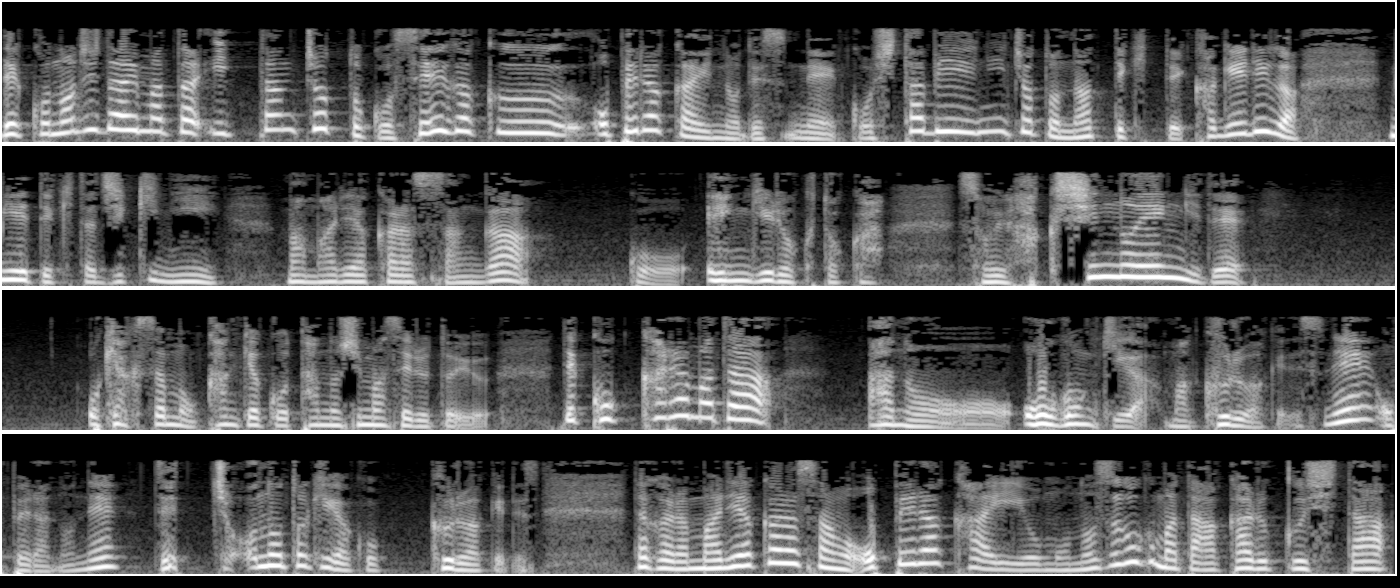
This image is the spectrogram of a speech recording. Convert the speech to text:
で、この時代また一旦ちょっとこう声楽オペラ界のですね、こう下火にちょっとなってきて、陰りが見えてきた時期に、まあマリア・カラスさんが、こう演技力とか、そういう迫真の演技で、お客様を観客を楽しませるという。で、こっからまた、あの、黄金期が、まあ、来るわけですね。オペラのね、絶頂の時がこう来るわけです。だからマリア・カラさんはオペラ界をものすごくまた明るくした、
